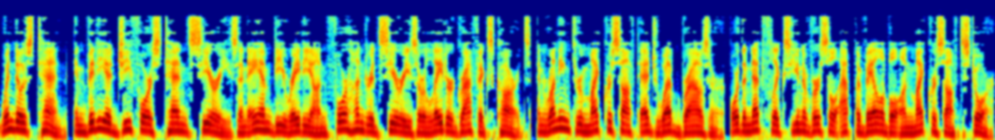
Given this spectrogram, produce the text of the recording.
Windows 10, NVIDIA GeForce 10 series and AMD Radeon 400 series or later graphics cards, and running through Microsoft Edge web browser, or the Netflix Universal app available on Microsoft Store.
